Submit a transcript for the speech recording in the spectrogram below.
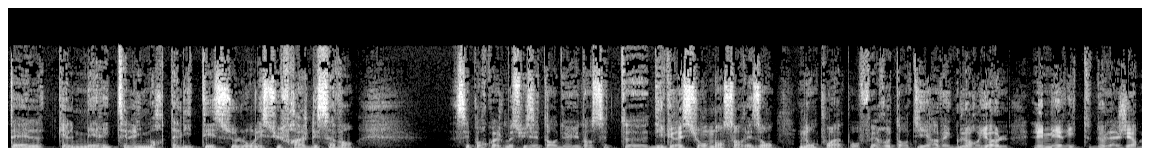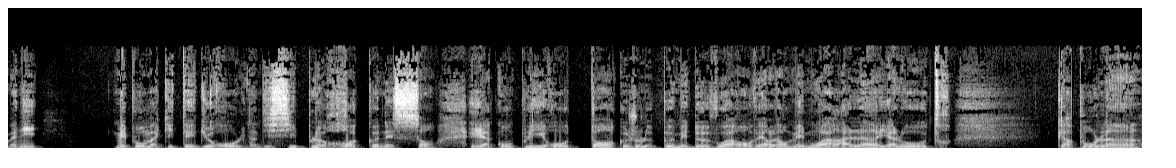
telles qu'elles méritent l'immortalité selon les suffrages des savants. C'est pourquoi je me suis étendu dans cette euh, digression non sans raison, non point pour faire retentir avec gloriole les mérites de la Germanie, mais pour m'acquitter du rôle d'un disciple reconnaissant et accomplir autant que je le peux mes devoirs envers leur mémoire à l'un et à l'autre. Car pour l'un,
